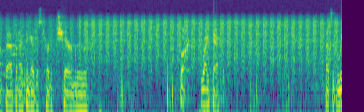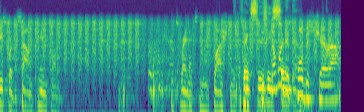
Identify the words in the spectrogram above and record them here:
If the camera caught that, but I think I just heard a chair move. Look, right there. That's at least where the sound came from. It's right next to my flashlight. I think too. Susie's Did someone just down. pull this chair out?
